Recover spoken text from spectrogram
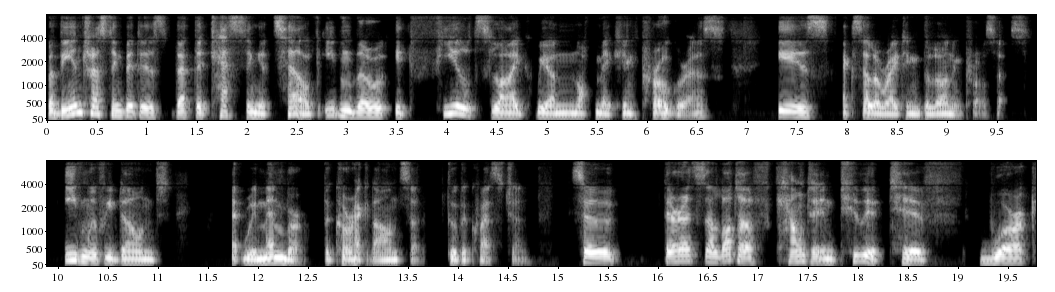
But the interesting bit is that the testing itself, even though it feels like we are not making progress, is accelerating the learning process, even if we don't remember the correct answer to the question. So there is a lot of counterintuitive work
